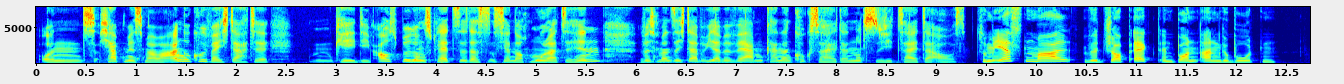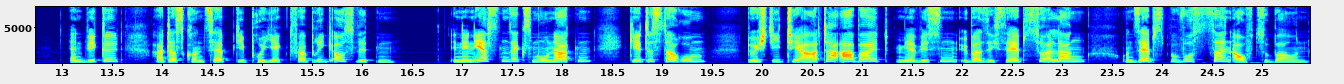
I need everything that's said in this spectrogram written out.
Und ich habe mir es mal, mal angeguckt, weil ich dachte, okay, die Ausbildungsplätze, das ist ja noch Monate hin, bis man sich da wieder bewerben kann, dann guckst du halt, dann nutzt du die Zeit da aus. Zum ersten Mal wird Job Act in Bonn angeboten. Entwickelt hat das Konzept die Projektfabrik aus Witten. In den ersten sechs Monaten geht es darum, durch die Theaterarbeit mehr Wissen über sich selbst zu erlangen und Selbstbewusstsein aufzubauen.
